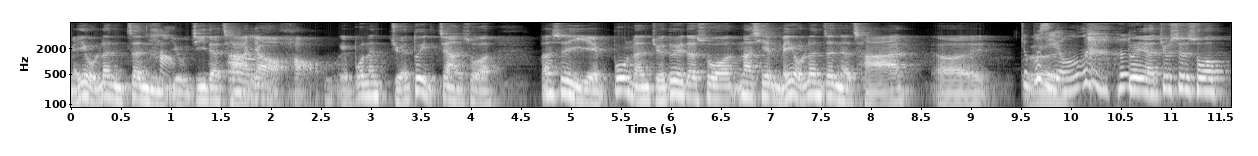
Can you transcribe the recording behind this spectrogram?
没有认证有机的茶嗯要好，也不能绝对这样说，但是也不能绝对的说那些没有认证的茶，呃，就不行。呃对呀、就是说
